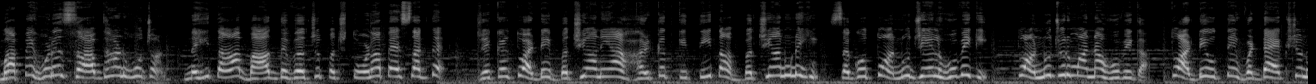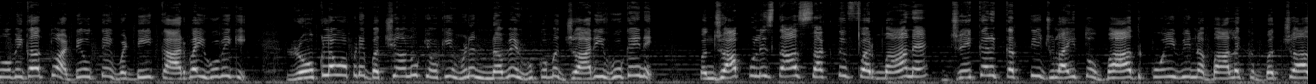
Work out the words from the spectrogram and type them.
ਮਾਪੇ ਹੁਣ ਸਾਵਧਾਨ ਹੋ ਜਾਣ, ਨਹੀਂ ਤਾਂ ਬਾਅਦ ਦੇ ਵਿੱਚ ਪਛਤਾਉਣਾ ਪੈ ਸਕਦਾ ਹੈ। ਜੇਕਰ ਤੁਹਾਡੇ ਬੱਚਿਆਂ ਨੇ ਆ ਹਰਕਤ ਕੀਤੀ ਤਾਂ ਬੱਚਿਆਂ ਨੂੰ ਨਹੀਂ, ਸਗੋਂ ਤੁਹਾਨੂੰ ਜੇਲ੍ਹ ਹੋਵੇਗੀ, ਤੁਹਾਨੂੰ ਜੁਰਮਾਨਾ ਹੋਵੇਗਾ, ਤੁਹਾਡੇ ਉੱਤੇ ਵੱਡਾ ਐਕਸ਼ਨ ਹੋਵੇਗਾ, ਤੁਹਾਡੇ ਉੱਤੇ ਵੱਡੀ ਕਾਰਵਾਈ ਹੋਵੇਗੀ। ਰੋਕ ਲਓ ਆਪਣੇ ਬੱਚਿਆਂ ਨੂੰ ਕਿਉਂਕਿ ਹੁਣ ਨਵੇਂ ਹੁਕਮ ਜਾਰੀ ਹੋ ਗਏ ਨੇ। ਪੰਜਾਬ ਪੁਲਿਸ ਦਾ ਸਖਤ ਫਰਮਾਨ ਹੈ, ਜੇਕਰ 31 ਜੁਲਾਈ ਤੋਂ ਬਾਅਦ ਕੋਈ ਵੀ ਨਾਬਾਲਗ ਬੱਚਾ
